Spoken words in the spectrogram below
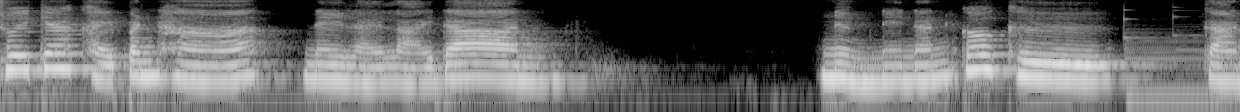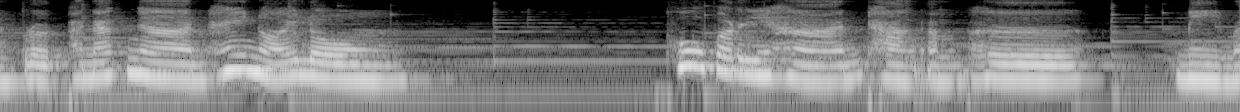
ช่วยแก้ไขปัญหาในหลาย ๆ ด้าน หนึ่งในนั้นก็คือ การปลดพนักงานให้น้อยลง ผู้บริหารทางอำเภอ มีม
